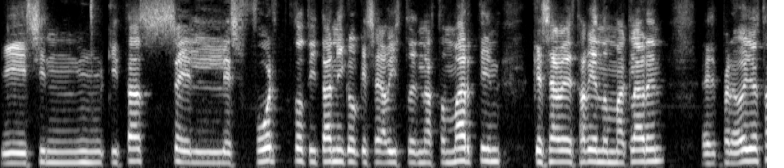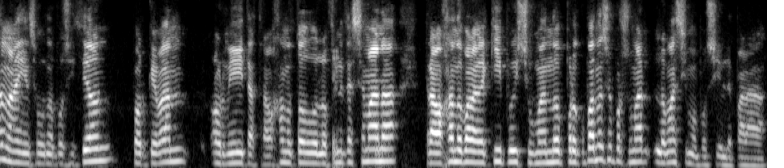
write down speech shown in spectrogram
y sin quizás el esfuerzo titánico que se ha visto en Aston Martin, que se está viendo en McLaren, eh, pero ellos están ahí en segunda posición porque van hormiguitas, trabajando todos los fines de semana, trabajando para el equipo y sumando, preocupándose por sumar lo máximo posible para,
